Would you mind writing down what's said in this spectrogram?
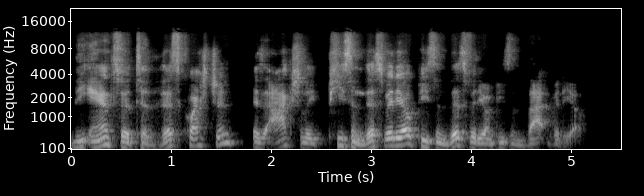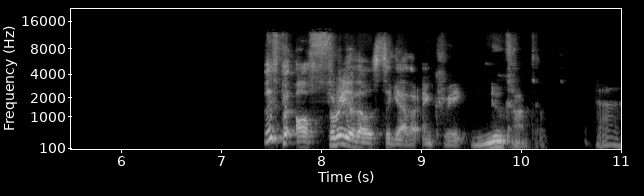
The answer to this question is actually piece in this video, piece in this video, and piece in that video. Let's put all three of those together and create new content. Yeah.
